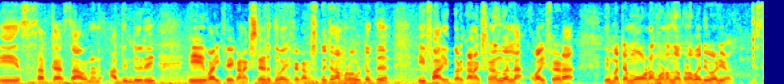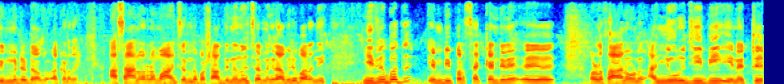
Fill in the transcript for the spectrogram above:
ഈ സർക്കാർ സ്ഥാപനമാണ്. അതിന്റെ ഒരു ഈ വൈഫൈ കണക്ഷൻ എടുത്ത് വൈഫൈ കണക്ഷൻ എന്ന് വെച്ചാൽ നമ്മുടെ കൂട്ടത്ത് ഈ ഫൈബർ കണക്ഷനൊന്നുമല്ല വൈഫൈയുടെ ഈ മറ്റേ മോഡം കൊണ്ടു നോക്കണ പരിപാടിയാണ്. സിം ഇട്ടിട്ട് വെക്കണത്. ആ സാധനം ഒരെണ്ണം വാങ്ങിച്ചിട്ടുണ്ട്. പക്ഷെ അതിനെന്ന് വെച്ചിട്ടുണ്ടെങ്കിൽ അവർ പറഞ്ഞ് ഇരുപത് എം ബി പെർ സെക്കൻഡിന് ഉള്ള സാധനമാണ്. അഞ്ഞൂറ് ജി ബി നെറ്റ്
